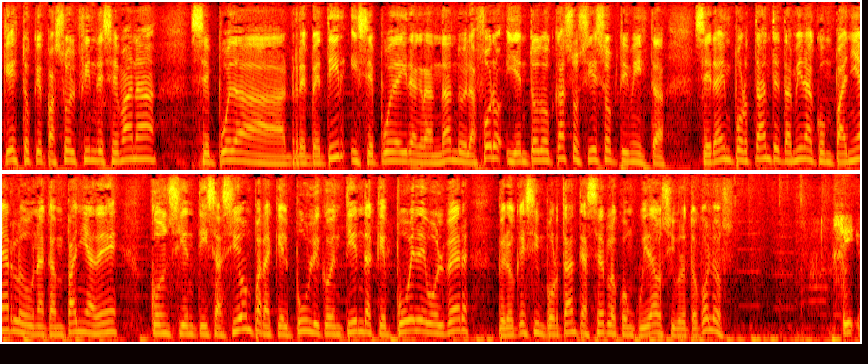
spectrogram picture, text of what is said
que esto que pasó el fin de semana se pueda repetir y se pueda ir agrandando el aforo? Y en todo caso, si es optimista, ¿será importante también acompañarlo de una campaña de concientización para que el público entienda que puede volver, pero que es importante hacerlo con cuidados y protocolos? Sí,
